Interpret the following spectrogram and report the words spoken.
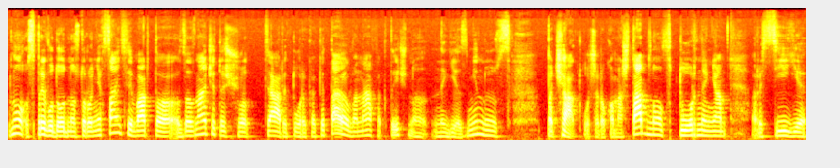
Ну, з приводу односторонніх санкцій варто зазначити, що ця риторика Китаю вона фактично не є змінною з початку широкомасштабного вторгнення Росії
